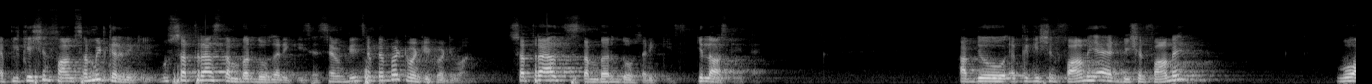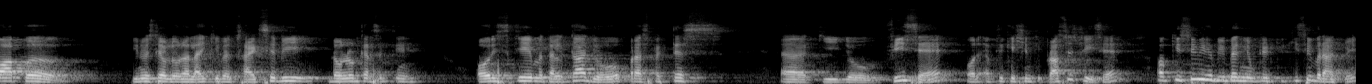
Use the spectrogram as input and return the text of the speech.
एप्लीकेशन फॉर्म सबमिट करने की, वो 17 सितंबर 2021 है 17 सितंबर 2021 17 सितंबर 2021 ये लास्ट डेट है। अब जो एप्लीकेशन फॉर्म है एडमिशन फॉर्म है, वो आप यूनिवर्सिटी ऑफ़ लोरालाई की वेबसाइट से भी डाउनलोड कर सकते हैं। और इसके मुतलका जो प्रस्पेक्टस की जो फ़ीस है और एप्लीकेशन की प्रोसेस फ़ीस है और किसी भी हबीब बैंक लिमिटेड की किसी ब्रांच में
